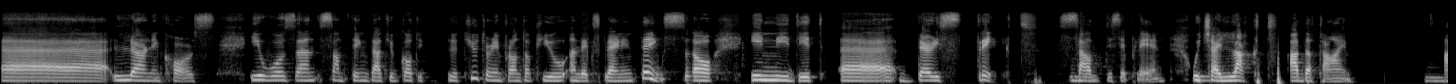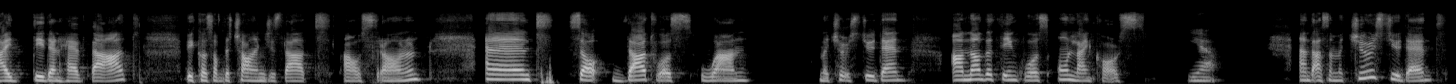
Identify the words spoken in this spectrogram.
uh, learning course. It wasn't something that you've got a tutor in front of you and explaining things. So it needed uh, very strict mm-hmm. self discipline, which mm-hmm. I lacked at the time. Mm. I didn't have that because of the challenges that I was thrown. And so that was one mature student. Another thing was online course. Yeah. And as a mature student,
